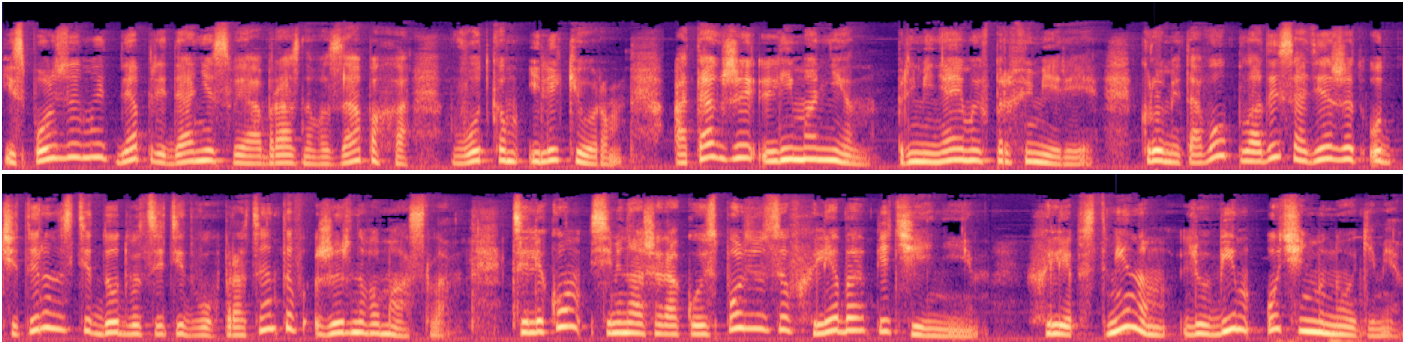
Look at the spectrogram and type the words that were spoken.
используемый для придания своеобразного запаха водкам и ликерам, а также лимонен, применяемый в парфюмерии. Кроме того, плоды содержат от 14 до 22% жирного масла. Целиком семена широко используются в хлебопечении. Хлеб с тмином любим очень многими.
